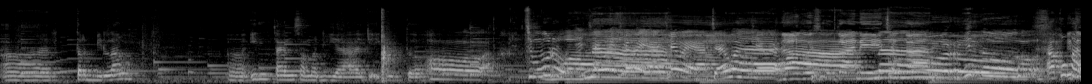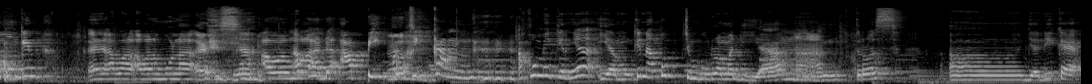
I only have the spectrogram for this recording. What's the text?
eh, terbilang eh, intens sama dia kayak gitu. Oh, cemburu. Wow. Cewek-cewek ya, cewek ya. Cewek. Wah, gue suka nih, Nah, cemburu. gitu. Aku itu nggak mungkin eh, awal awal mula eh. Awal mula ada api percikan. aku mikirnya ya mungkin aku cemburu sama dia kan terus eh, jadi kayak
